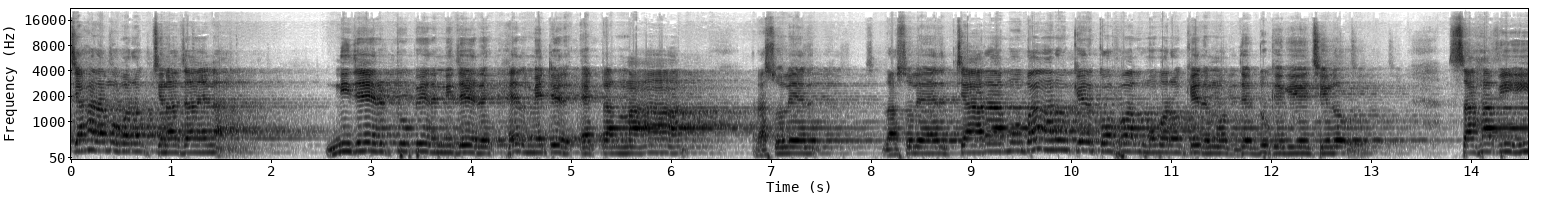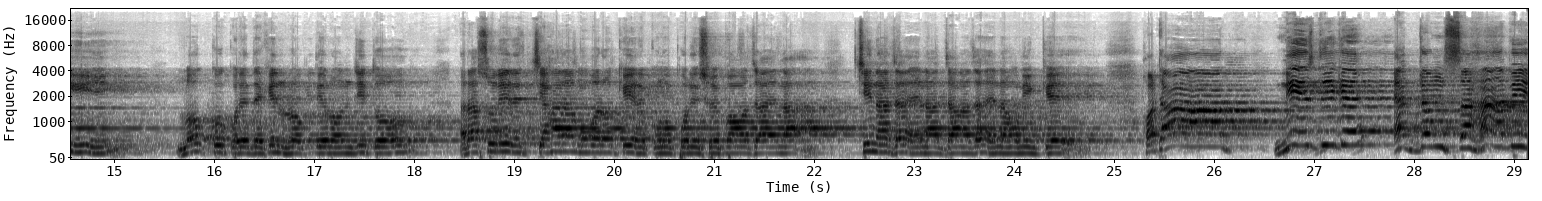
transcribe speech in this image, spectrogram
চেহারা মোবারক চেনা যায় না। নিজের টুপের, নিজের হেলমেটের একটা নাম। রাসুলের রাসুলের চারা মুবারকের কপাল মুবারকের মধ্যে ঢুকে গিয়েছিল। সাহাবি লক্ষ্য করে দেখেন রক্তে রঞ্জিত। রাসুলের চেহারা মুবারকের কোনো পরিচয় পাওয়া যায় না, চেনা যায় না, জানা যায় না উনিকে। হঠাৎ নিজ দিকে একজন সাহাবি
